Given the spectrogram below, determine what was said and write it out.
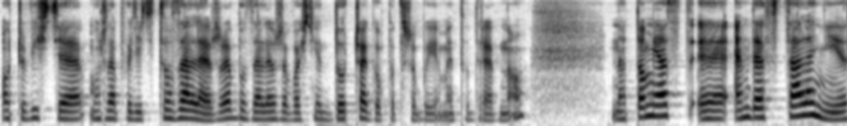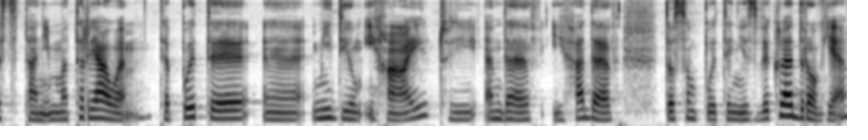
oczywiście można powiedzieć, to zależy, bo zależy właśnie do czego potrzebujemy to drewno. Natomiast e, MDF wcale nie jest tanim materiałem. Te płyty e, medium i high, czyli MDF i HDF, to są płyty niezwykle drogie,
